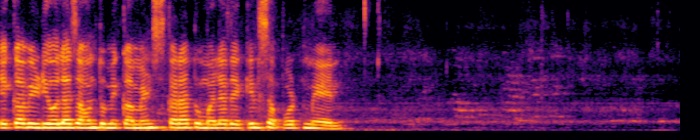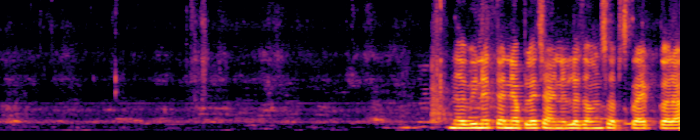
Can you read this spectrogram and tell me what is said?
एका व्हिडिओला जाऊन तुम्ही कमेंट्स करा तुम्हाला देखील सपोर्ट मिळेल. नवीन आहेत त्यांनी आपल्या चॅनलला जाऊन सबस्क्राईब करा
